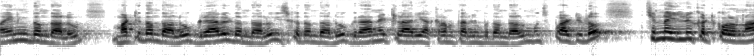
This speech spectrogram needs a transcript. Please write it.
మైనింగ్ దందాలు మట్టి దందాలు గ్రావెల్ దందాలు ఇసుక దందాలు గ్రానైట్ లారీ అక్రమ తరలింపు దందాలు మున్సిపాలిటీలో చిన్న ఇల్లు కట్టుకోవాలన్నా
